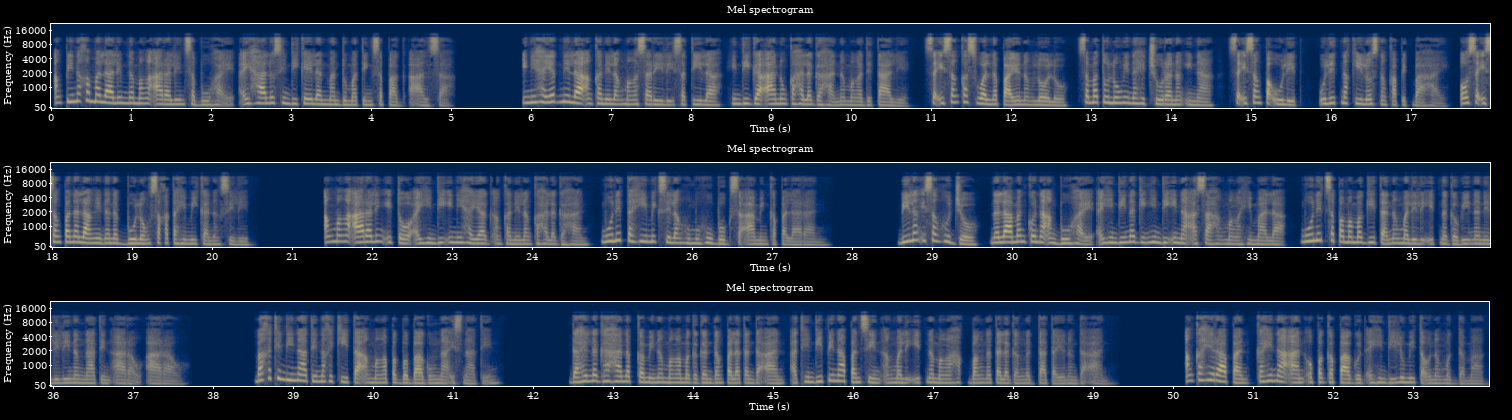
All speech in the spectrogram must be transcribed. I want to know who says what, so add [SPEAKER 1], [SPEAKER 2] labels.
[SPEAKER 1] Ang pinakamalalim na mga aralin sa buhay ay halos hindi kailanman dumating sa pag-aalsa. Inihayag nila ang kanilang mga sarili sa tila hindi gaanong kahalagahan ng mga detalye, sa isang kaswal na payo ng lolo, sa matulungin na hitsura ng ina, sa isang paulit, ulit na kilos ng kapitbahay, o sa isang panalangin na nagbulong sa katahimikan ng silid. Ang mga araling ito ay hindi inihayag ang kanilang kahalagahan, ngunit tahimik silang humuhubog sa aming kapalaran. Bilang isang Hudyo, nalaman ko na ang buhay ay hindi naging hindi inaasahang mga himala, ngunit sa pamamagitan ng maliliit na gawin na nililinang natin araw-araw. Bakit hindi natin nakikita ang mga pagbabagong nais natin? Dahil naghahanap kami ng mga magagandang palatandaan at hindi pinapansin ang maliit na mga hakbang na talagang nagtatayo ng daan. Ang kahirapan, kahinaan o pagkapagod ay hindi lumitaw ng magdamag.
